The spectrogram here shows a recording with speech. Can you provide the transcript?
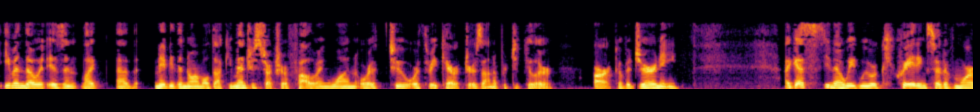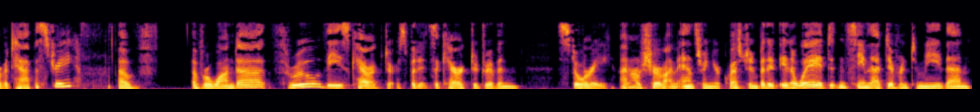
even though it isn't like uh, maybe the normal documentary structure of following one or two or three characters on a particular arc of a journey. I guess you know we we were creating sort of more of a tapestry of of Rwanda through these characters, but it's a character driven story. I'm not sure if I'm answering your question, but it, in a way, it didn't seem that different to me than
